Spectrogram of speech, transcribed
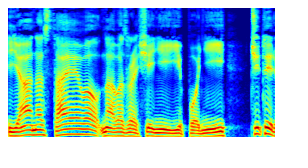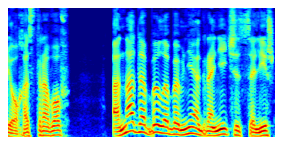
«Я настаивал на возвращении Японии четырех островов, а надо было бы мне ограничиться лишь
